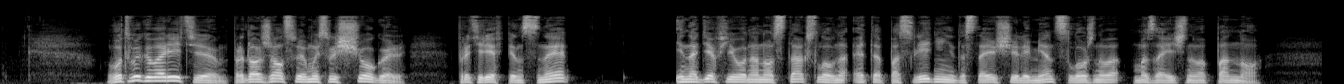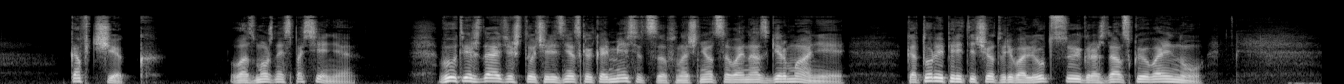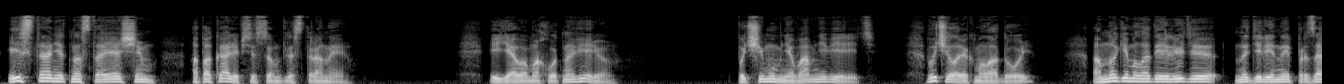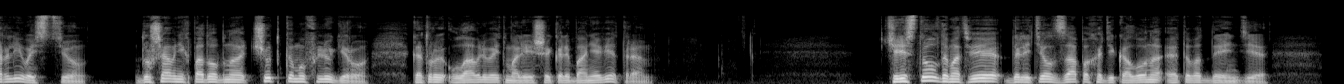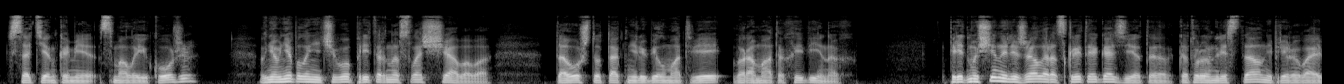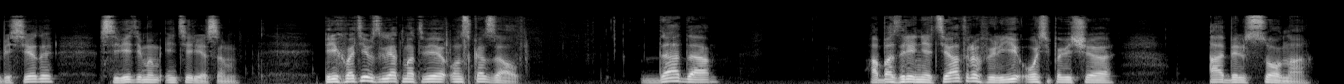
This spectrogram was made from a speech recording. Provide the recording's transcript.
«Вот вы говорите», — продолжал свою мысль Щеголь, протерев пенсне и надев его на нос так, словно это последний недостающий элемент сложного мозаичного панно. «Ковчег. Возможное спасение. Вы утверждаете, что через несколько месяцев начнется война с Германией, которая перетечет в революцию и гражданскую войну — и станет настоящим апокалипсисом для страны. И я вам охотно верю. Почему мне вам не верить? Вы человек молодой, а многие молодые люди наделены прозорливостью. Душа в них подобна чуткому флюгеру, который улавливает малейшие колебания ветра. Через стол до Матвея долетел запах одеколона этого денди с оттенками смолы и кожи, в нем не было ничего приторно-слащавого, того, что так не любил Матвей в ароматах и винах. Перед мужчиной лежала раскрытая газета, которую он листал, не прерывая беседы, с видимым интересом. Перехватив взгляд Матвея, он сказал «Да-да». Обозрение театров Ильи Осиповича Абельсона.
